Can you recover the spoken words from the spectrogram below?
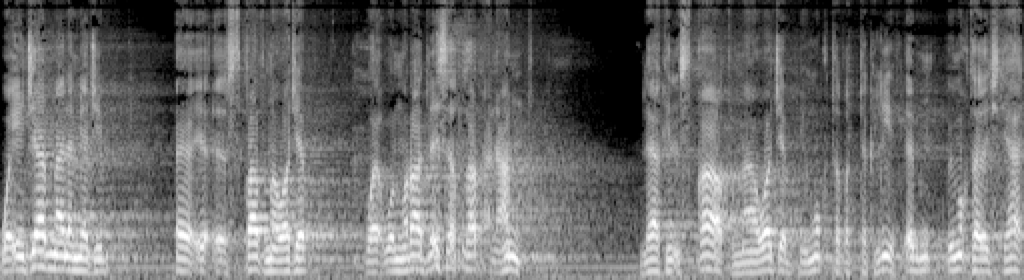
وإيجاب ما لم يجب آه، إسقاط ما وجب. والمراد ليس إسقاط عن عمد لكن إسقاط ما وجب بمقتضى التكليف بمقتضى الاجتهاد.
